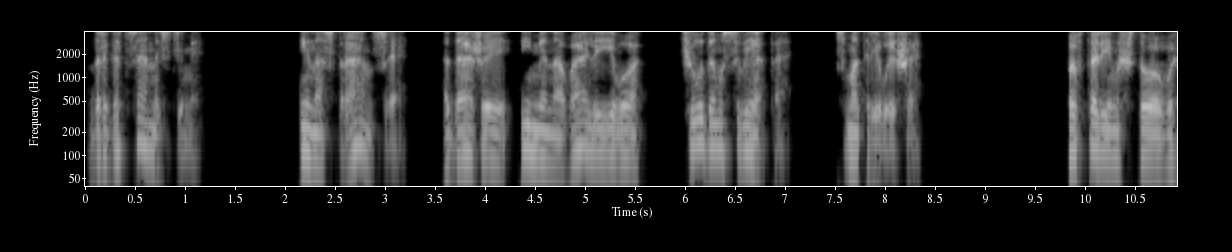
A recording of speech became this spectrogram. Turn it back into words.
драгоценностями. Иностранцы даже именовали его «чудом света». Смотри выше. Повторим, что в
